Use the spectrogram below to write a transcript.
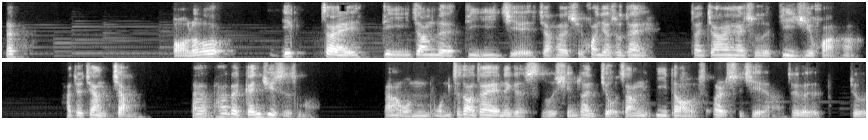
那保罗一在第一章的第一节加上去，换句话说，在在加拉太书的第一句话哈，他就这样讲。那他的根据是什么？然后我们我们知道，在那个使徒行传九章一到二十节啊，这个就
